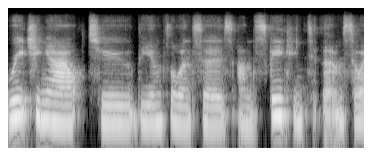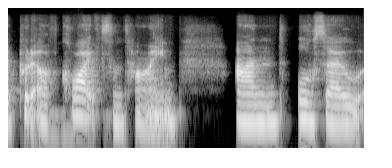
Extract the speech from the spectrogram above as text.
reaching out to the influencers and speaking to them. So I'd put it off mm-hmm. quite some time. And also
